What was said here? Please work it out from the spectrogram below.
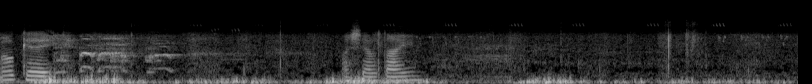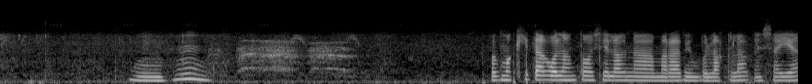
Okay. Pasyal time. Mhm. Pag makita ko lang to silang na maraming bulaklak, ang saya.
